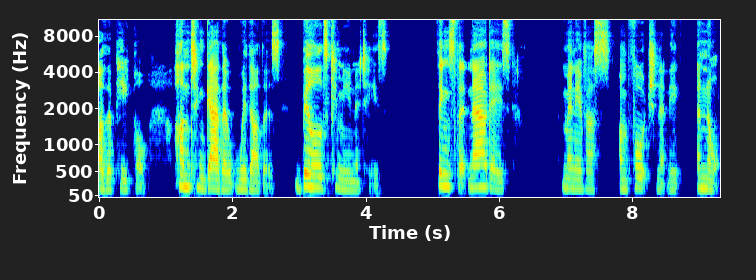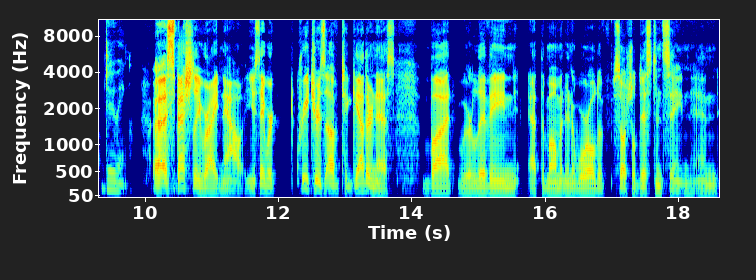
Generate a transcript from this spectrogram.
other people, hunt and gather with others, build communities. Things that nowadays many of us, unfortunately, are not doing. Uh, especially right now. You say we're creatures of togetherness, but we're living at the moment in a world of social distancing. And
